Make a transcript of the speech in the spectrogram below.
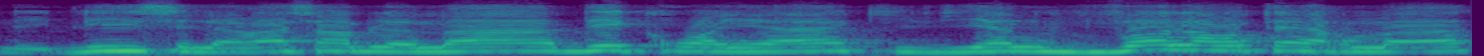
L'Église, c'est le rassemblement des croyants qui viennent volontairement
